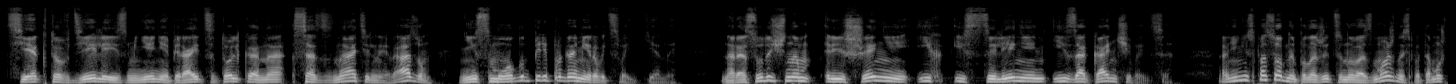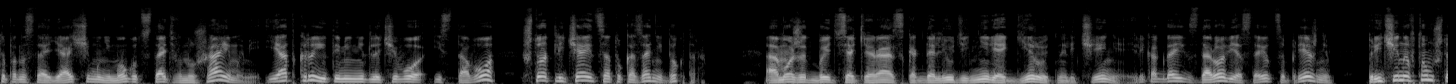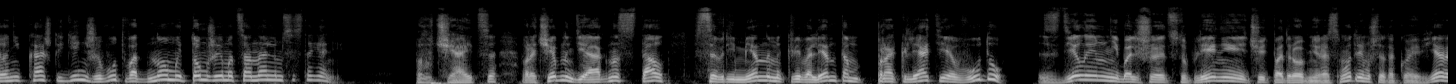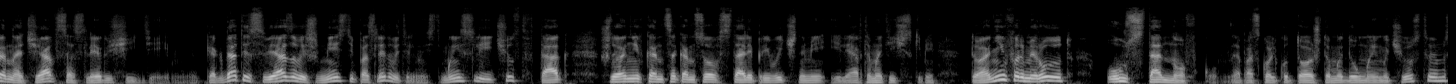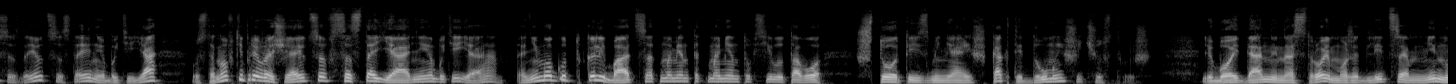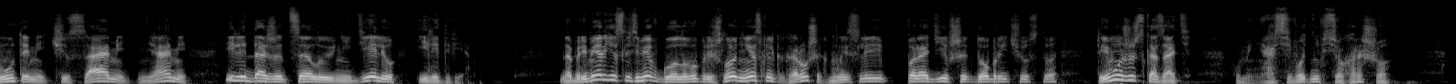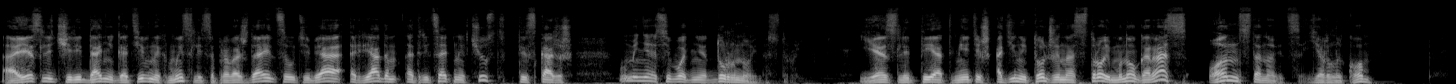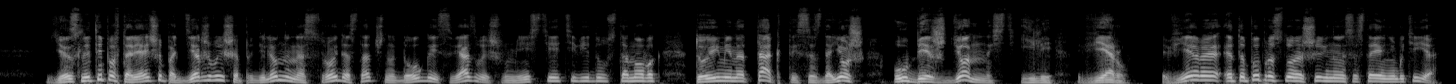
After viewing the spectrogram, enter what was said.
Те, кто в деле изменения опирается только на сознательный разум – не смогут перепрограммировать свои гены. На рассудочном решении их исцеление и заканчивается. Они не способны положиться на возможность, потому что по-настоящему не могут стать внушаемыми и открытыми ни для чего из того, что отличается от указаний доктора. А может быть, всякий раз, когда люди не реагируют на лечение или когда их здоровье остается прежним, причина в том, что они каждый день живут в одном и том же эмоциональном состоянии. Получается, врачебный диагноз стал современным эквивалентом проклятия Вуду? Сделаем небольшое отступление и чуть подробнее рассмотрим, что такое вера, начав со следующей идеи. Когда ты связываешь вместе последовательность мыслей и чувств так, что они в конце концов стали привычными или автоматическими, то они формируют установку. А поскольку то, что мы думаем и чувствуем, создает состояние бытия, установки превращаются в состояние бытия. Они могут колебаться от момента к моменту в силу того, что ты изменяешь, как ты думаешь и чувствуешь. Любой данный настрой может длиться минутами, часами, днями или даже целую неделю или две. Например, если тебе в голову пришло несколько хороших мыслей, породивших добрые чувства, ты можешь сказать «У меня сегодня все хорошо». А если череда негативных мыслей сопровождается у тебя рядом отрицательных чувств, ты скажешь «У меня сегодня дурной настрой». Если ты отметишь один и тот же настрой много раз, он становится ярлыком. Если ты повторяешь и поддерживаешь определенный настрой достаточно долго и связываешь вместе эти виды установок, то именно так ты создаешь убежденность или веру. Вера — это попросту расширенное состояние бытия.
